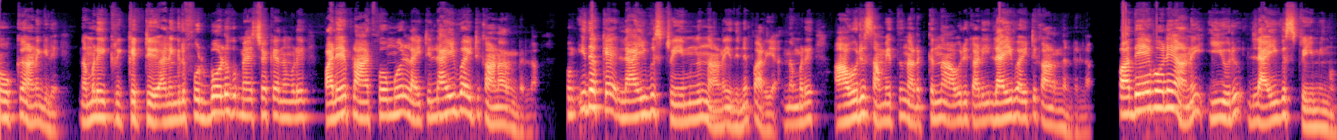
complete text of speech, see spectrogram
നോക്കുകയാണെങ്കിൽ നമ്മൾ ഈ ക്രിക്കറ്റ് അല്ലെങ്കിൽ ഫുട്ബോൾ മാച്ചൊക്കെ നമ്മൾ പല പ്ലാറ്റ്ഫോമുകളിലായിട്ട് ലൈവായിട്ട് കാണാറുണ്ടല്ലോ. അപ്പം ഇതൊക്കെ ലൈവ് സ്ട്രീമിംഗ് എന്നാണ് ഇതിന് പറയുക. നമ്മൾ ആ ഒരു സമയത്ത് നടക്കുന്ന ആ ഒരു കളി ലൈവായിട്ട് കാണുന്നുണ്ടല്ലോ. അപ്പം അതേപോലെയാണ് ഈ ഒരു ലൈവ് സ്ട്രീമിങ്ങും.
